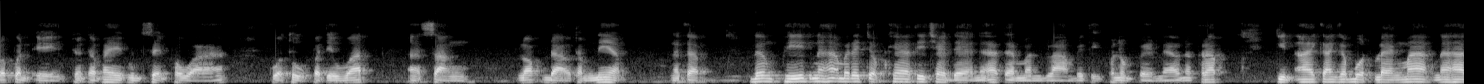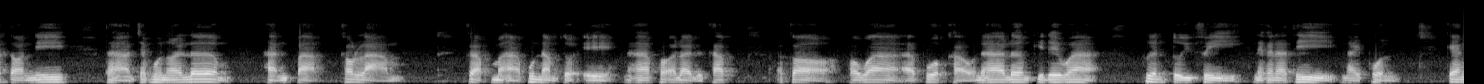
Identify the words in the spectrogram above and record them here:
รบกันเอง จนทำให้คุณเซนผวากลัวถูกปฏิวัติ สั่งล็อกดาวน์ทำเนียบนะครับ เรื่องพีคนะฮะไม่ได้จบแค่ที่ชายแดนนะฮะแต่มันลามไปถึงพนมเปญแล้วนะครับกลิ่นอายการกบฏแรงมากนะฮะตอนนี้ทหารจำพวนน้อยเริ่ม หันปากเข้าลาม กลับมาหาผู้นำตัวเองนะฮะเพราะอะไรหรือครับ แล้วก็เพราะว่าอ่าพวกเขานะฮะเริ่มคิดได้ว่าเพื่อนตุยฟรีในขณะที่นายพล แกล้ง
